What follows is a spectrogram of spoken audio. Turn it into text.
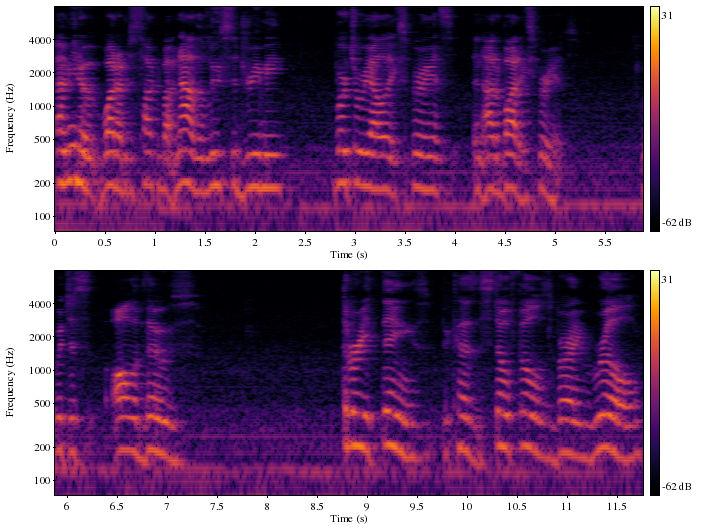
Um, you know what I'm just talking about now: the lucid dreamy, virtual reality experience, and out of body experience, which is all of those three things because it still feels very real.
